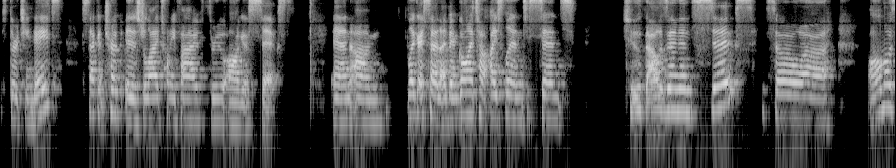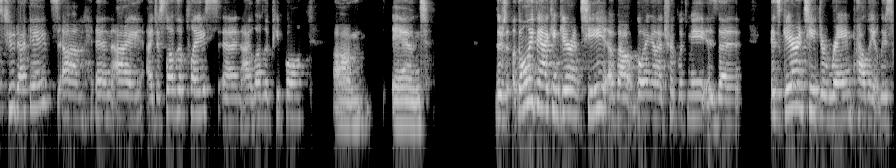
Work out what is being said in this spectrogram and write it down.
it's 13 days. Second trip is July 25 through August 6th. And um, like I said, I've been going to Iceland since 2006. So uh, almost two decades. Um, and I, I just love the place and I love the people. Um, and there's the only thing I can guarantee about going on a trip with me is that it's guaranteed to rain probably at least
